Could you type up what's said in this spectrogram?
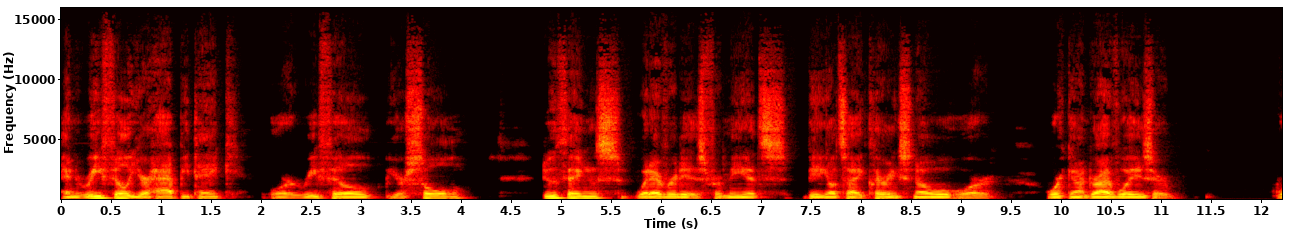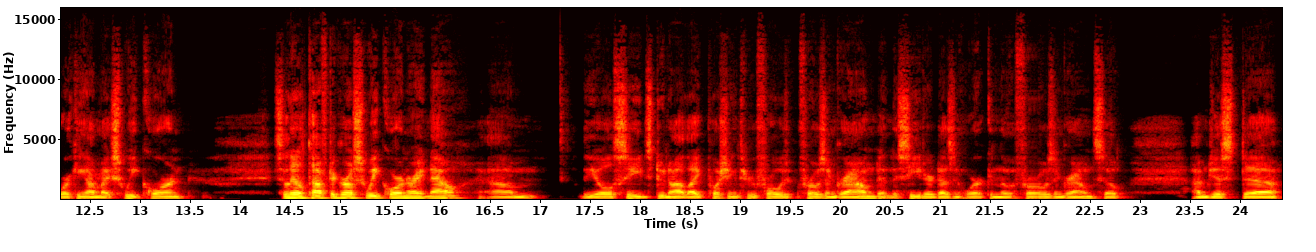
and refill your happy tank or refill your soul. Do things, whatever it is. For me, it's being outside clearing snow or working on driveways or working on my sweet corn. It's a little tough to grow sweet corn right now. Um, the old seeds do not like pushing through fro- frozen ground, and the seeder doesn't work in the frozen ground. So I'm just uh,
